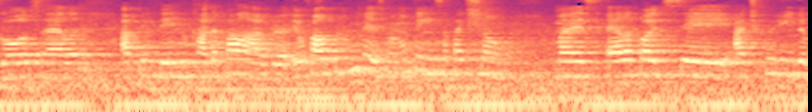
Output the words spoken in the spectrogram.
gosto, é ela aprendendo cada palavra. Eu falo por mim mesma, eu não tenho essa paixão, mas ela pode ser adquirida,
